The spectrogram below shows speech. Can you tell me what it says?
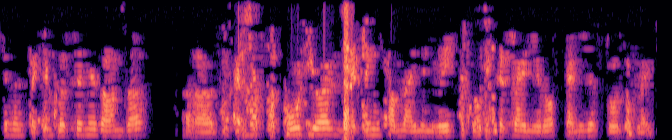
question. Second question is on the Uh, kind of support you are getting from, I mean, wage support, et cetera, in Europe. Can you just throw some light?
